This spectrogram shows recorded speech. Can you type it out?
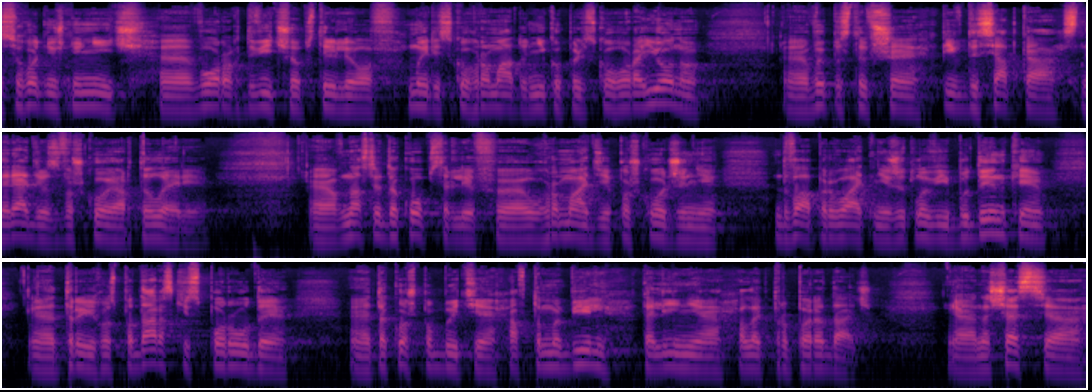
Сьогоднішню ніч е, ворог двічі обстрілював Мирівську громаду Нікопольського району, е, випустивши півдесятка снарядів з важкої артилерії. Е, Внаслідок обстрілів у громаді пошкоджені два приватні житлові будинки, три господарські споруди, також побиті автомобіль та лінія електропередач. На щастя,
